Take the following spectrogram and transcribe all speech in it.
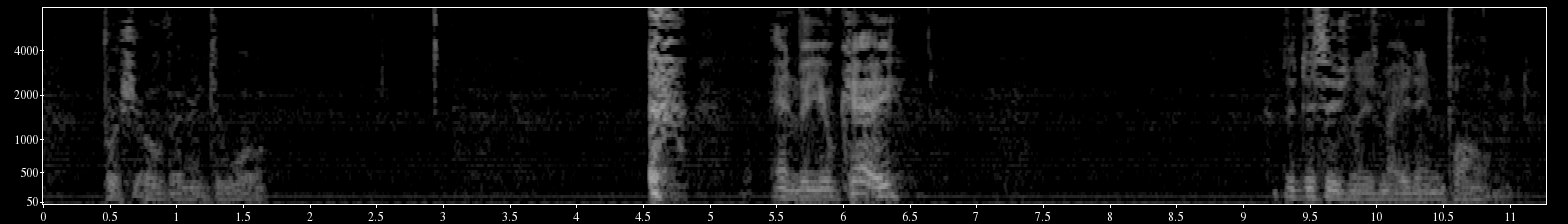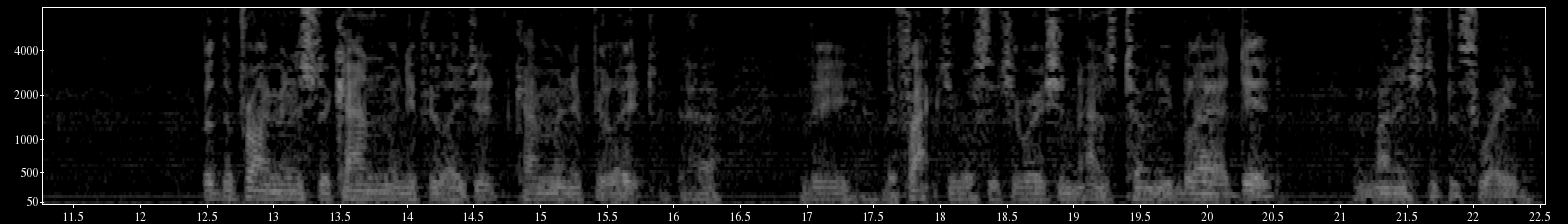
uh, push over into war. in the UK, the decision is made in Parliament. But the Prime Minister can manipulate it, can manipulate uh, the, the factual situation as Tony Blair did, and managed to persuade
